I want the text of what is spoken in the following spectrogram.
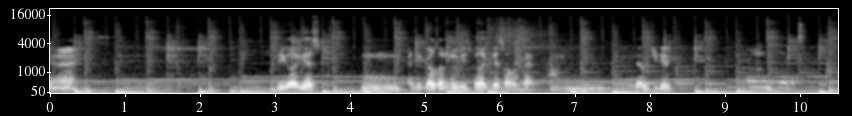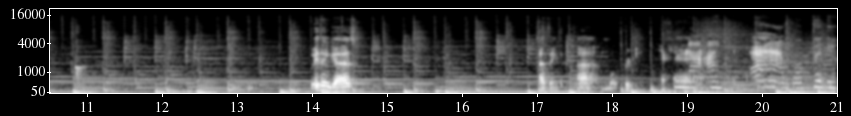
Okay. Do you go like this? Mm, I think girls on movies go like this all the time. Is that what you do? Do this. What do you think, guys? I think I'm more pretty. No, I'm, I'm a pretty.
